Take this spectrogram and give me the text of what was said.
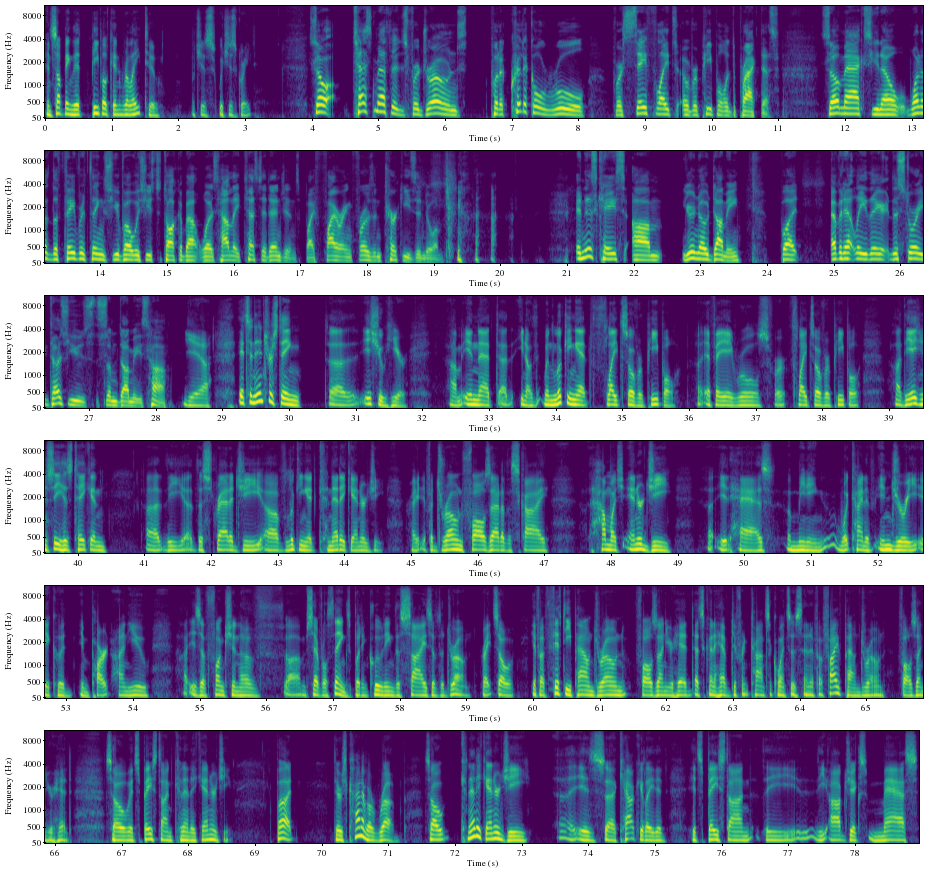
and something that people can relate to, which is which is great. So, test methods for drones put a critical rule for safe flights over people into practice. So, Max, you know, one of the favorite things you've always used to talk about was how they tested engines by firing frozen turkeys into them. In this case, um, you're no dummy, but evidently the story does use some dummies, huh? Yeah. It's an interesting uh, issue here um, in that, uh, you know, when looking at flights over people, uh, FAA rules for flights over people, uh, the agency has taken uh, the uh, the strategy of looking at kinetic energy. Right, if a drone falls out of the sky, how much energy it has, meaning what kind of injury it could impart on you, is a function of um, several things, but including the size of the drone. Right, so if a 50 pound drone falls on your head, that's going to have different consequences than if a five pound drone falls on your head. So it's based on kinetic energy. But there's kind of a rub. So kinetic energy uh, is uh, calculated. It's based on the the object's mass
